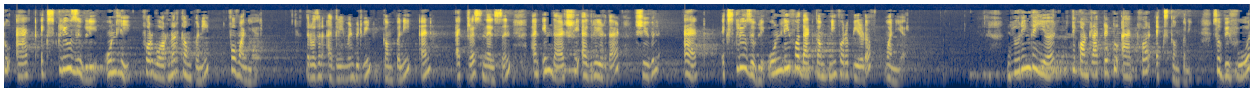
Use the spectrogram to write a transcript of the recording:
to act exclusively only for Warner Company for one year. There was an agreement between company and actress Nelson and in that she agreed that she will act exclusively only for that company for a period of one year. During the year, she contracted to act for X company. So before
